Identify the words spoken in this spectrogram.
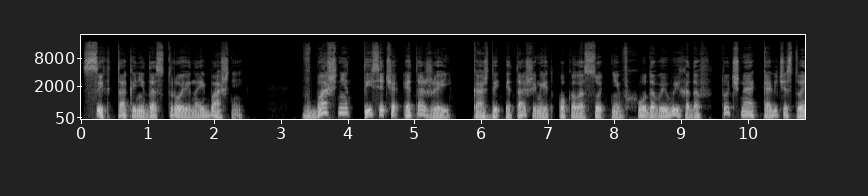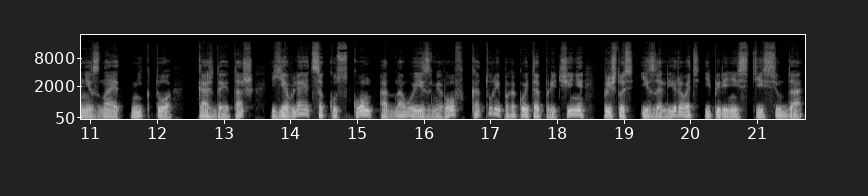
с их так и недостроенной башней. В башне тысяча этажей. Каждый этаж имеет около сотни входов и выходов. Точное количество не знает никто. Каждый этаж – является куском одного из миров, который по какой-то причине пришлось изолировать и перенести сюда,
